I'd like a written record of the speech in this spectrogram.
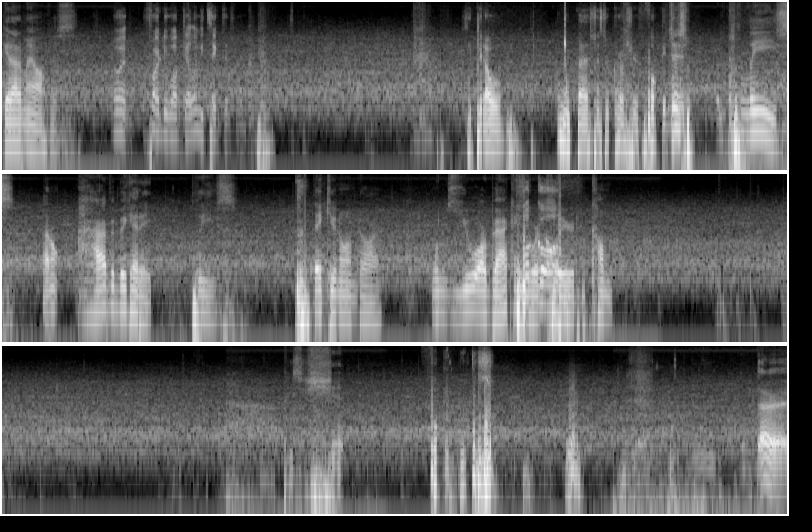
get out of my office. You know what? Before I do walk out, let me take this one. See, Pete, I will, I will pass just across your fucking Just head. please. I don't have a big headache. Please. Thank you, Noam Dar. When you are back and you are off. cleared, come. Piece of shit. Fucking British. Alright.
